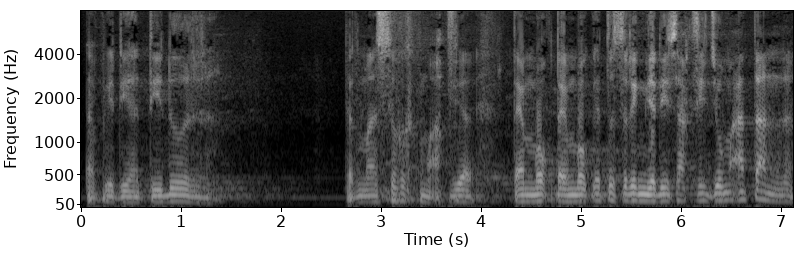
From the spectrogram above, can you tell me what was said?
Tapi dia tidur termasuk maaf ya tembok-tembok itu sering jadi saksi Jumatan.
